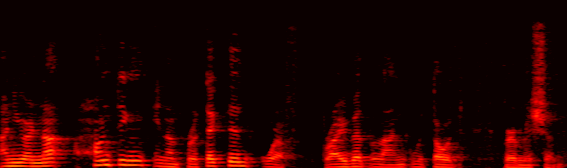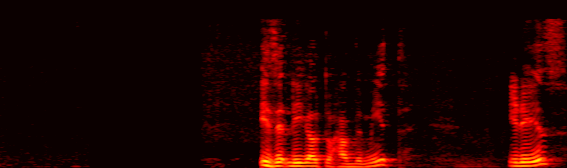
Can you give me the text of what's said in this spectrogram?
And you are not hunting in a protected or private land without permission. Is it legal to have the meat? It is,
